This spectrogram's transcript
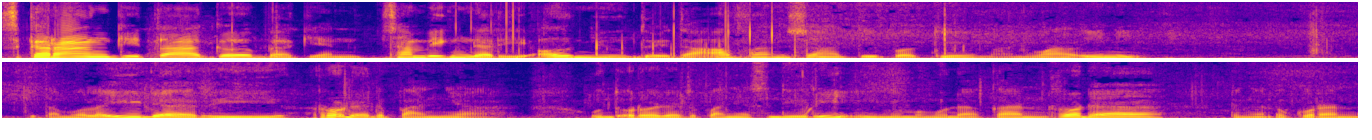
Sekarang kita ke bagian samping dari all new Toyota Avanza tipe G manual ini kita mulai dari roda depannya. Untuk roda depannya sendiri ini menggunakan roda dengan ukuran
